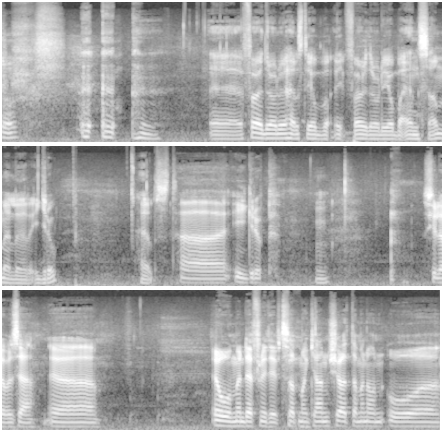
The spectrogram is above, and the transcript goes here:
ja. eh, föredrar du helst jobba, föredrar du jobba ensam eller i grupp? Helst. eh, I grupp. Mm. Skulle jag väl säga. Eh, jo men definitivt så att man kan köta med någon och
